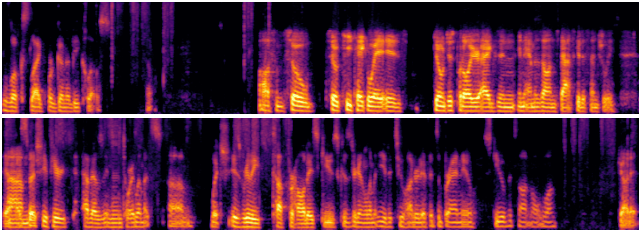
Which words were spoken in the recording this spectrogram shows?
looks like we're going to be close. So. Awesome. So, so key takeaway is don't just put all your eggs in, in Amazon's basket, essentially. Yeah, um, especially if you have those inventory limits. Um, which is really tough for holiday SKUs because they're going to limit you to 200 if it's a brand new SKU if it's not an old one. Got it.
